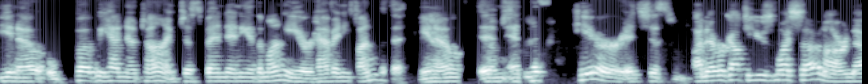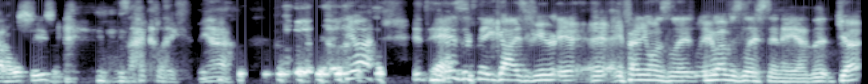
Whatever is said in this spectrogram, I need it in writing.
you know, but we had no time to spend any of the money or have any fun with it. You Yeah, know, and, and this, here it's just I never got to use my seven iron that whole season. exactly. Yeah. yeah. It, Yeah. Here's the thing, guys. If you, eh, if anyone's, whoever's listening here, that Joe,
